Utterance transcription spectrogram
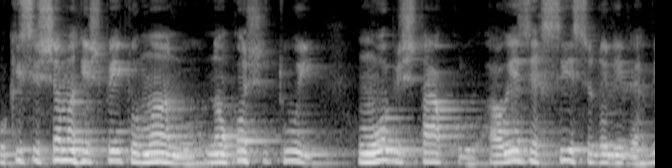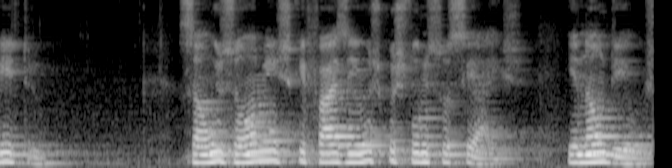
O que se chama respeito humano não constitui um obstáculo ao exercício do livre-arbítrio? São os homens que fazem os costumes sociais e não Deus.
